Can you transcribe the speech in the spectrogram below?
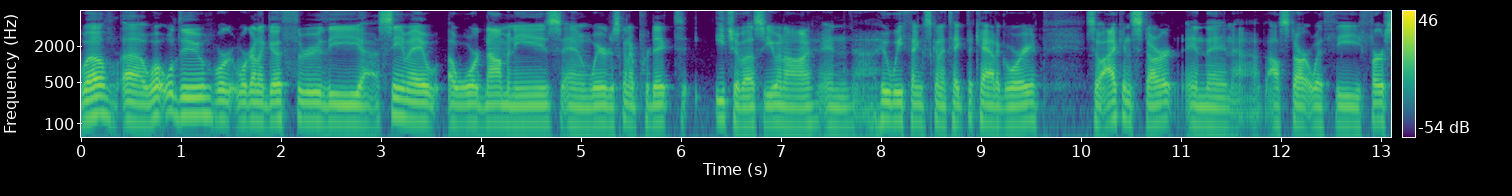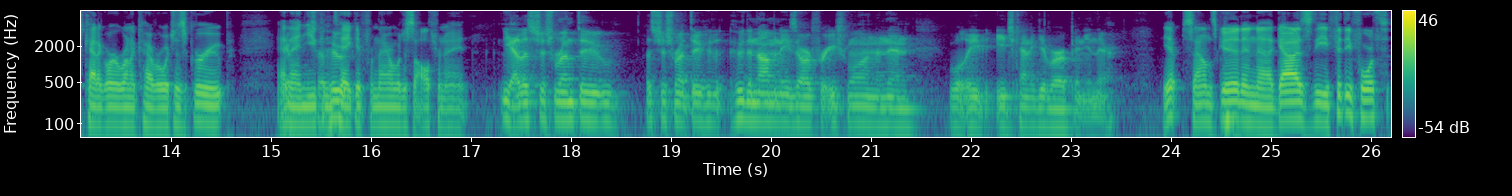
Well, uh, what we'll do, we're, we're going to go through the uh, CMA award nominees, and we're just going to predict each of us, you and I, and uh, who we think is going to take the category. So I can start, and then uh, I'll start with the first category we're going to cover, which is group, and yep. then you so can who, take it from there. We'll just alternate. Yeah, let's just run through. Let's just run through who the, who the nominees are for each one, and then we'll each, kind of give our opinion there. Yep, sounds good. And uh, guys, the 54th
